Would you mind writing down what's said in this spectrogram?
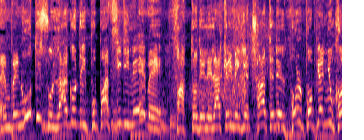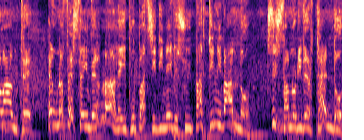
Benvenuti sul lago dei pupazzi di neve, fatto delle lacrime ghiacciate del polpo piagnucolante. È una festa invernale, i pupazzi di neve sui pattini vanno. Si stanno divertendo,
